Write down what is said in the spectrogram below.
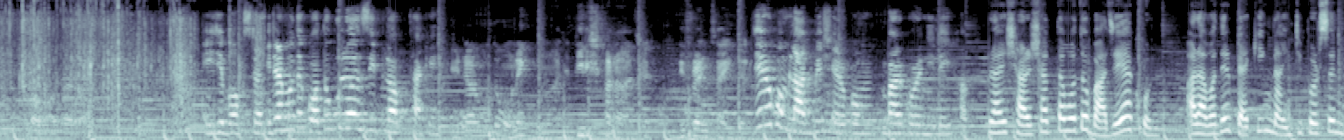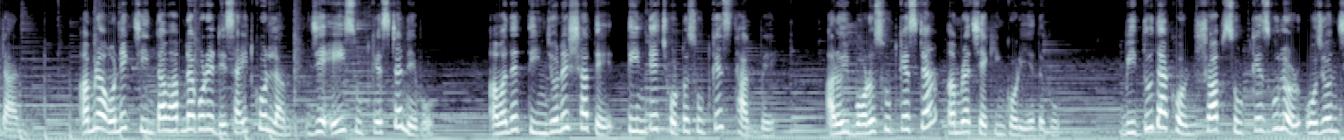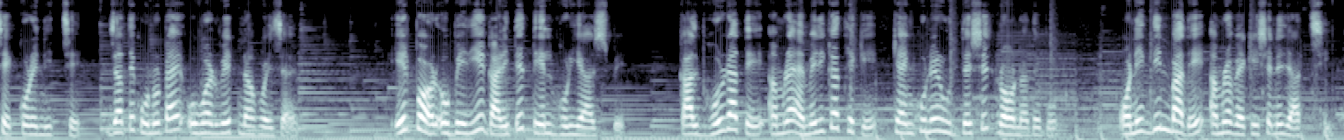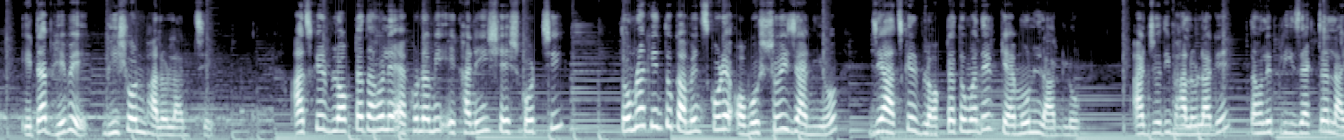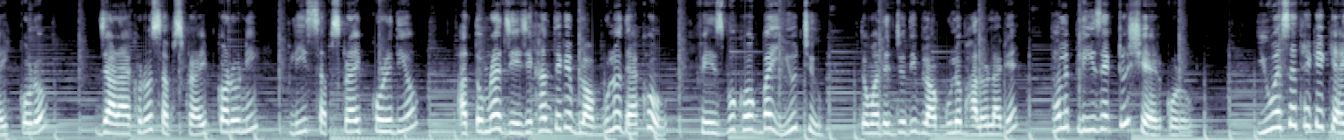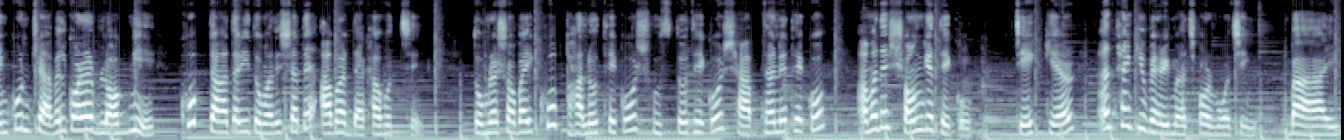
এই যে বক্সটা এটার মধ্যে কতগুলো জিপলক থাকে? এটার মধ্যে অনেক তিরিশ খানা আছে ডিফারেন্ট সাইজের যেরকম লাগবে সেরকম বার করে নিলেই হবে। প্রায় সাড়ে সাতটা মতো বাজে এখন আর আমাদের প্যাকিং নাইনটি পার্সেন্ট ডান আমরা অনেক চিন্তা ভাবনা করে ডিসাইড করলাম যে এই সুটকেসটা নেব। আমাদের তিনজনের সাথে তিনটে ছোট সুটকেস থাকবে আর ওই বড় সুটকেসটা আমরা চেকিং করিয়ে দেব। বিদ্যুৎ এখন সব সুটকেসগুলোর ওজন চেক করে নিচ্ছে যাতে কোনোটায় ওভারওয়েট না হয়ে যায়। এরপর ও বেরিয়ে গাড়িতে তেল ভরিয়ে আসবে। কাল ভোর রাতে আমরা আমেরিকা থেকে ক্যাঙ্কুনের উদ্দেশ্যে রওনা দেব। অনেক দিন বাদে আমরা ভ্যাকেশনে যাচ্ছি। এটা ভেবে ভীষণ ভালো লাগছে। আজকের ব্লগটা তাহলে এখন আমি এখানেই শেষ করছি। তোমরা কিন্তু কমেন্টস করে অবশ্যই জানিও যে আজকের ব্লগটা তোমাদের কেমন লাগল। আর যদি ভালো লাগে, তাহলে প্লিজ একটা লাইক করো। যারা এখনও সাবস্ক্রাইব করনি প্লিজ সাবস্ক্রাইব করে দিও। আর তোমরা যে যেখান থেকে ব্লগগুলো দেখো ফেসবুক হোক বা ইউটিউব তোমাদের যদি ব্লগগুলো ভালো লাগে, তাহলে প্লিজ একটু শেয়ার করো। ইউএসএ থেকে ক্যাঙ্কুন ট্রাভেল করার ব্লগ নিয়ে খুব তাড়াতাড়ি তোমাদের সাথে আবার দেখা হচ্ছে। তোমরা সবাই খুব ভালো থেকো, সুস্থ থেকো, সাবধানে থেকো, আমাদের সঙ্গে থেকো। Take care and thank you very much for watching bye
